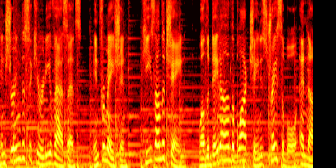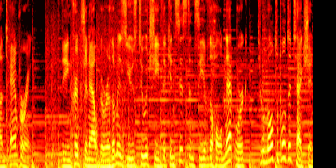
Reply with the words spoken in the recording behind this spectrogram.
ensuring the security of assets, information, keys on the chain, while the data on the blockchain is traceable and non-tampering. The encryption algorithm is used to achieve the consistency of the whole network through multiple detection.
